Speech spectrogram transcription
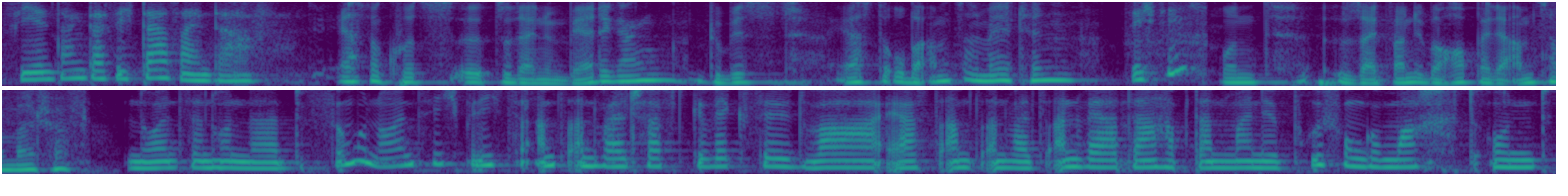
Vielen Dank, dass ich da sein darf. Erstmal kurz äh, zu deinem Werdegang. Du bist erste Oberamtsanwältin. Richtig. Und seit wann überhaupt bei der Amtsanwaltschaft? 1995 bin ich zur Amtsanwaltschaft gewechselt, war erst Amtsanwaltsanwärter, habe dann meine Prüfung gemacht und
